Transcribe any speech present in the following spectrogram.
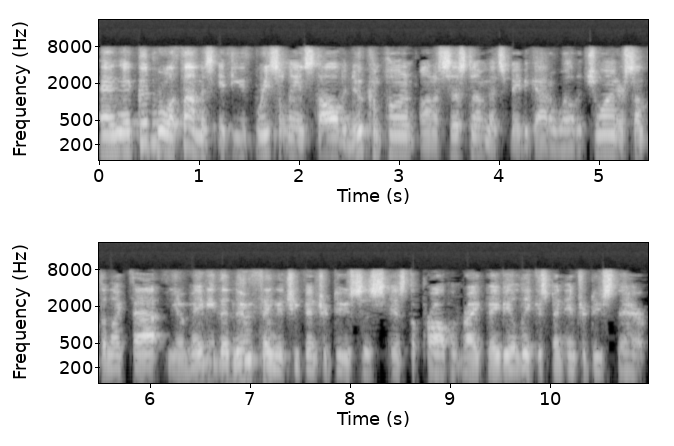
and a good rule of thumb is if you've recently installed a new component on a system that's maybe got a welded joint or something like that, you know, maybe the new thing that you've introduced is, is the problem, right? Maybe a leak has been introduced there.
